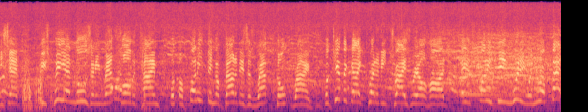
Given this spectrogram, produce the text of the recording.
He said, he's PN News and he raps all the time, but the funny thing about it is his raps don't rhyme. But give the guy credit, he tries real hard. Hey, it's funny being witty when you're a fat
